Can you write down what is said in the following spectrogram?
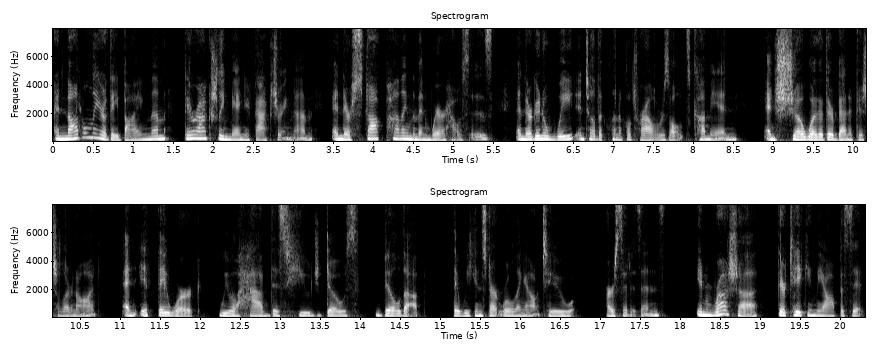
And not only are they buying them, they're actually manufacturing them and they're stockpiling them in warehouses. And they're going to wait until the clinical trial results come in and show whether they're beneficial or not. And if they work, we will have this huge dose build up that we can start rolling out to our citizens. In Russia, they're taking the opposite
